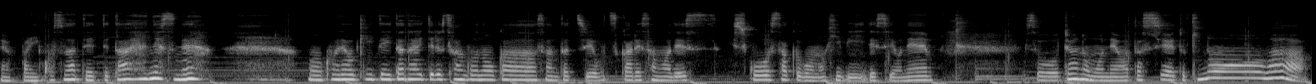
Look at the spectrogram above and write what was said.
う。やっぱり子育てって大変ですね。もうこれを聞いていただいてる産後のお母さんたちお疲れ様です。試行錯誤の日々ですよね。そう。というのもね私、えっと、昨日は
